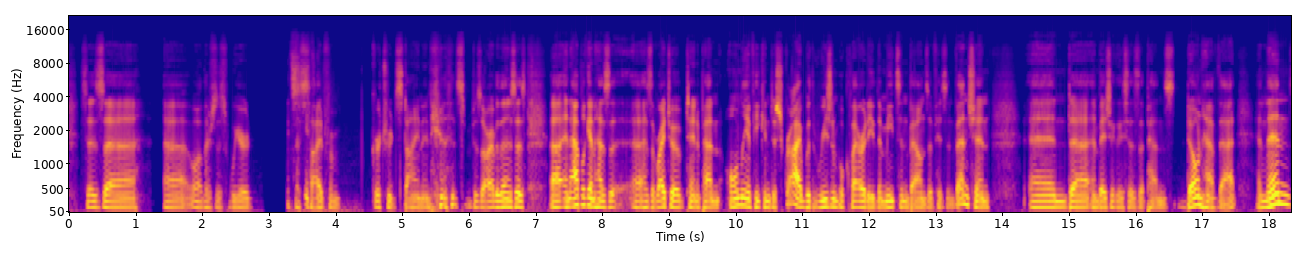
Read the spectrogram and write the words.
says, uh, uh, well, there's this weird It's, it's- aside from Gertrude Stein, and it's bizarre. But then it says uh, an applicant has a, uh, has the right to obtain a patent only if he can describe with reasonable clarity the metes and bounds of his invention, and uh, and basically says that patents don't have that. And then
